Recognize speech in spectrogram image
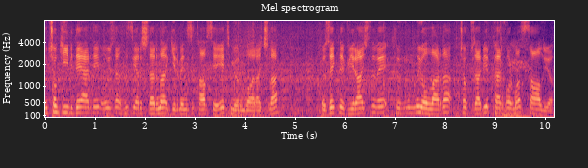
Bu çok iyi bir değer değil. O yüzden hız yarışlarına girmenizi tavsiye etmiyorum bu araçla. Özellikle virajlı ve kıvrımlı yollarda çok güzel bir performans sağlıyor.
